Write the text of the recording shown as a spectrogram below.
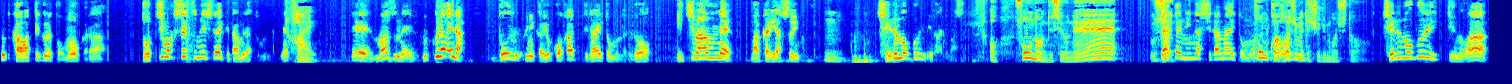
ちょっと変わってくると思うから、どっちも説明しなきゃダメだと思うんだよね。はい。で、まずね、ウクライナ。どういう国かよく分かってないと思うんだけど、一番ね、分かりやすいの。うん。チェルノブイリがあります。あ、そうなんですよね。大体みんな知らないと思うん今ど。回初めて知りました。チェルノブイリっていうのは、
